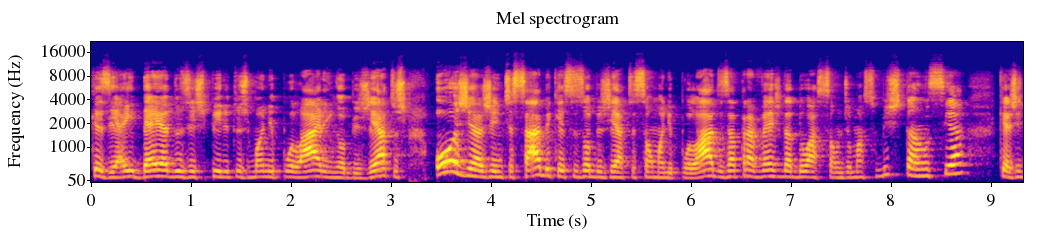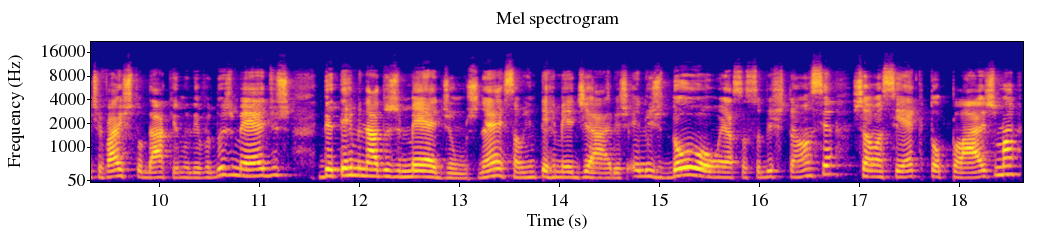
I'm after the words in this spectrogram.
Quer dizer, a ideia dos espíritos manipularem objetos. Hoje a gente sabe que esses objetos são manipulados através da doação de uma substância que a gente vai estudar aqui no livro dos médios, determinados médiums, né, são intermediários, eles doam essa substância, chama-se ectoplasma,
